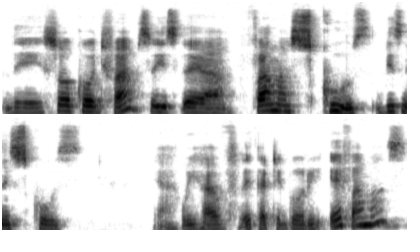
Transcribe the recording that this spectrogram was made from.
the so-called FABs, is the farmer schools, business schools. Yeah, we have the category A farmers.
